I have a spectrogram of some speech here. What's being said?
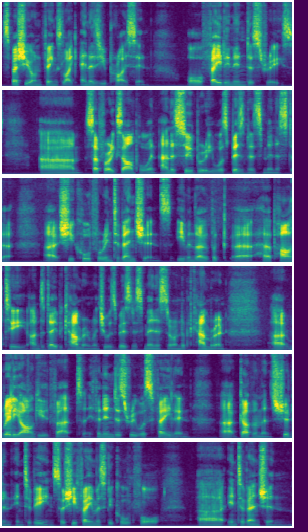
especially on things like energy pricing or failing industries. Um, so, for example, when Anna Soubry was business minister, uh, she called for interventions, even though the, uh, her party under David Cameron, when she was business minister under Cameron, uh, really argued that if an industry was failing, uh, governments shouldn't intervene. So she famously called for uh, intervention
